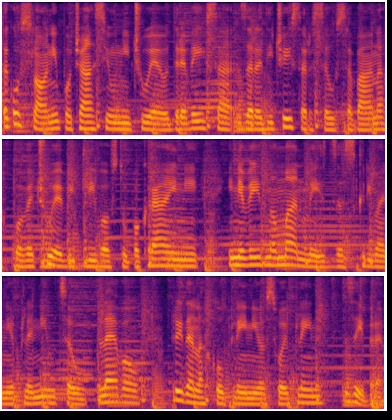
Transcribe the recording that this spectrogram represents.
Tako sloni počasi uničujejo drevesa, zaradi česar se v savanah povečuje vidljivost v pokrajini in je vedno manj mest za skrivanje plenilcev, levov, preden lahko plenijo svoj plen zebre.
